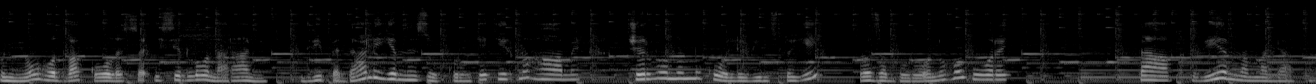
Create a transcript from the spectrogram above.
У нього два колеса і сідло на рамі. Дві педалі є внизу, крутять їх ногами. В червоному колі він стоїть, про заборону говорить. Так, вірно, малята.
